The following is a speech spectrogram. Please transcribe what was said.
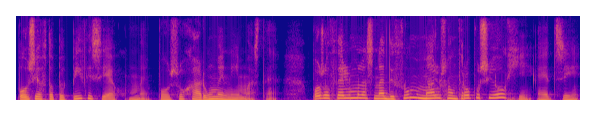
Πόση αυτοπεποίθηση έχουμε, πόσο χαρούμενοι είμαστε, πόσο θέλουμε να συναντηθούμε με άλλους ανθρώπους ή όχι, έτσι.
